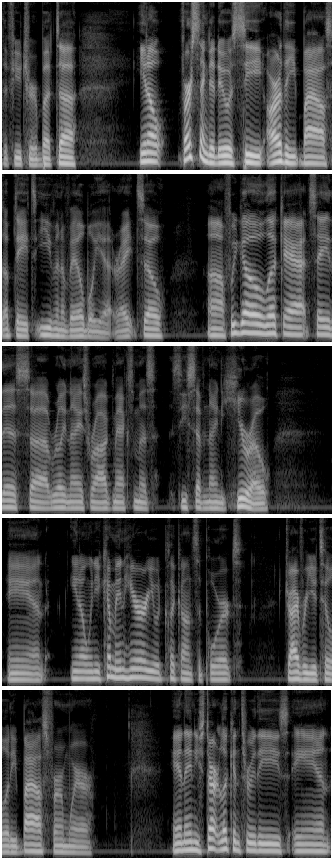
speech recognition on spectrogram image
the future. But, uh, you know, first thing to do is see are the BIOS updates even available yet, right? So uh, if we go look at, say, this uh, really nice ROG Maximus Z790 Hero, and you know when you come in here, you would click on support, driver utility, BIOS firmware, and then you start looking through these, and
